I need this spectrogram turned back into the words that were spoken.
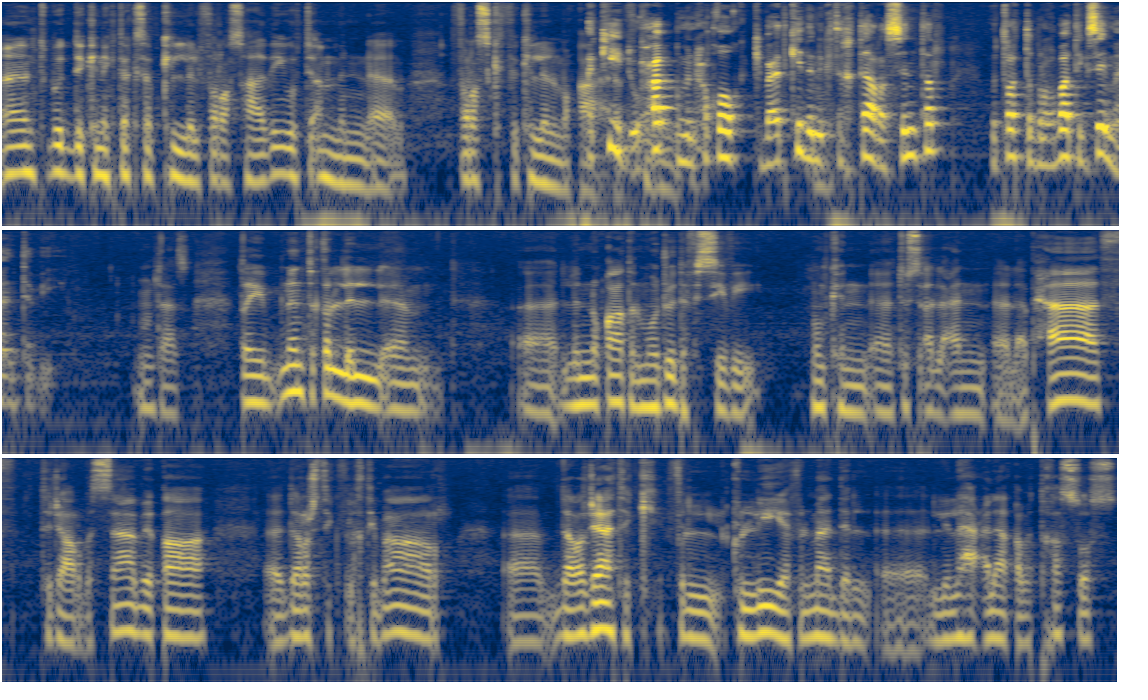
أنت بدك إنك تكسب كل الفرص هذه وتأمن آه، فرصك في كل المقاعد. أكيد وحق من حقوقك. بعد كذا إنك تختار ال center وترتب رغباتك زي ما أنت تبي. ممتاز. طيب ننتقل لل آه، للنقاط الموجودة في ال CV. ممكن آه، تسأل عن الأبحاث التجارب السابقة درجتك في الاختبار آه، درجاتك في الكلية في المادة ال- آه، اللي لها علاقة بالتخصص.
